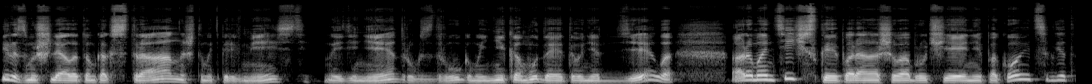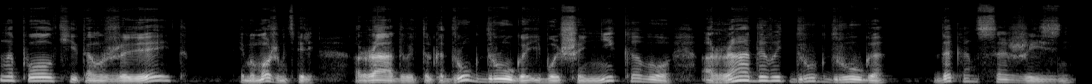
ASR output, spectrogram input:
и размышлял о том, как странно, что мы теперь вместе, наедине друг с другом, и никому до этого нет дела, а романтическая пора нашего обручения покоится где-то на полке и там ржавеет, и мы можем теперь радовать только друг друга и больше никого, а радовать друг друга до конца жизни.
